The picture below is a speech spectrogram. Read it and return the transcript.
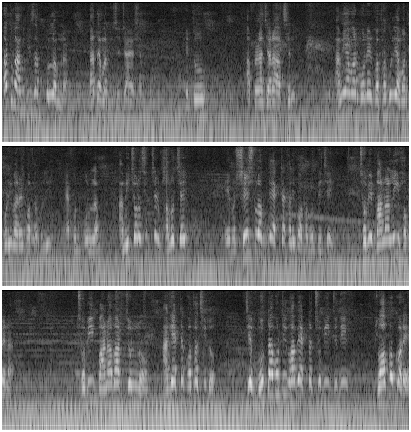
হয়তো আমি ডিজার্ভ করলাম না, তাতে আমার কিছু চায় আসে না। কিন্তু আপনারা যারা আছেন, আমি আমার মনের কথাগুলি, আমার পরিবারের কথাগুলি এখন বললাম। আমি চলচ্চিত্রের ভালো চাই এবং শেষ লগ্নে একটা খালি কথা বলতে চাই। ছবি বানালেই হবে না। ছবি বানাবার জন্য আগে একটা কথা ছিল যে, মোটামুটিভাবে একটা ছবি যদি ফ্লপও করে,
